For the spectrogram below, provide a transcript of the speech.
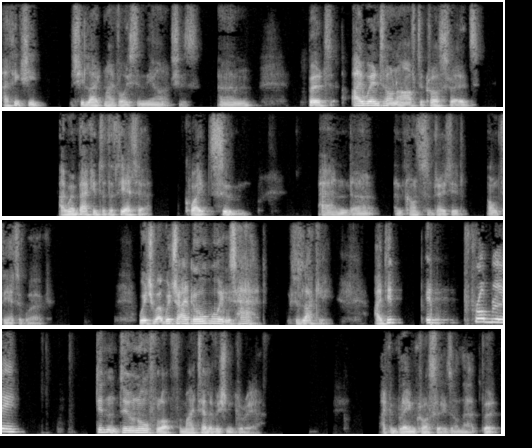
I think she she liked my voice in the Archers. Um, but I went on after Crossroads. I went back into the theatre quite soon, and uh, and concentrated on theatre work, which which I'd always had, which is lucky. I did it probably didn't do an awful lot for my television career. I can blame Crossroads on that, but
